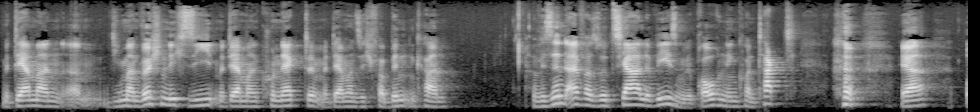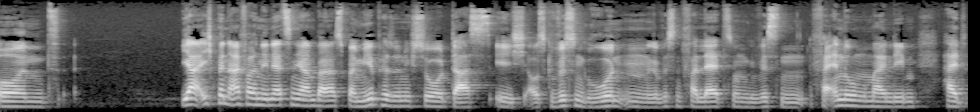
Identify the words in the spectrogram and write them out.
mit der man, ähm, die man wöchentlich sieht, mit der man connectet, mit der man sich verbinden kann. Wir sind einfach soziale Wesen, wir brauchen den Kontakt. ja, und ja, ich bin einfach in den letzten Jahren war bei mir persönlich so, dass ich aus gewissen Gründen, gewissen Verletzungen, gewissen Veränderungen in meinem Leben halt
